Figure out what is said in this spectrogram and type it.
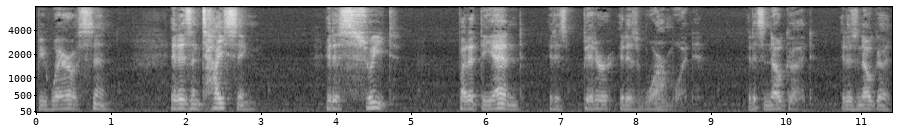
Beware of sin. It is enticing. It is sweet. But at the end, it is bitter. It is wormwood. It is no good. It is no good.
